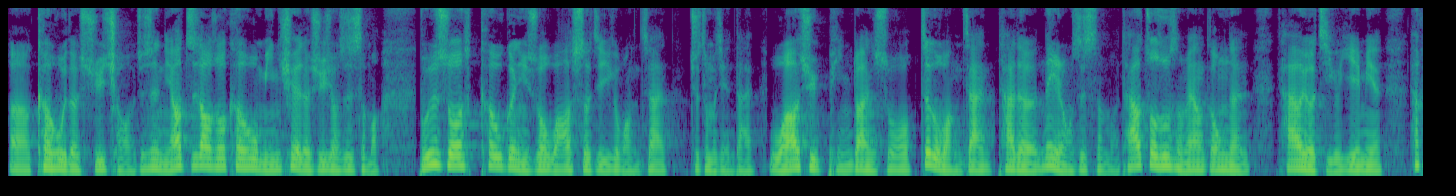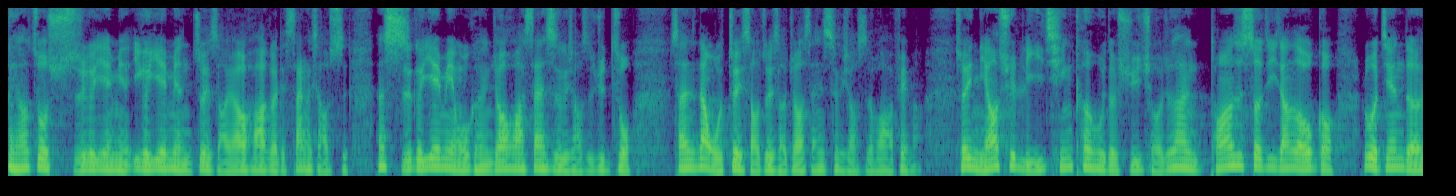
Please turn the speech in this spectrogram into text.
呃客户的需求，就是你要知道说客户明确的需求是什么，不是说客户跟你说我要设计一个网站。就这么简单，我要去评断说这个网站它的内容是什么，它要做出什么样的功能，它要有几个页面，它可能要做十个页面，一个页面最少要花个三个小时，那十个页面我可能就要花三十个小时去做，三十，那我最少最少就要三十个小时的花费嘛。所以你要去厘清客户的需求，就算同样是设计一张 logo，如果今天的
